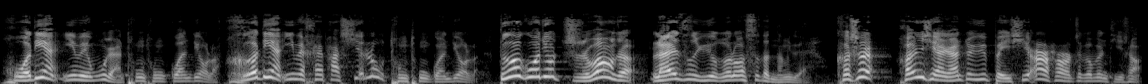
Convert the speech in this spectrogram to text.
火电因为污染通通关掉了，核电因为害怕泄漏通通关掉了，德国就指望着来自于俄罗斯的能源可是。很显然，对于北溪二号这个问题上，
